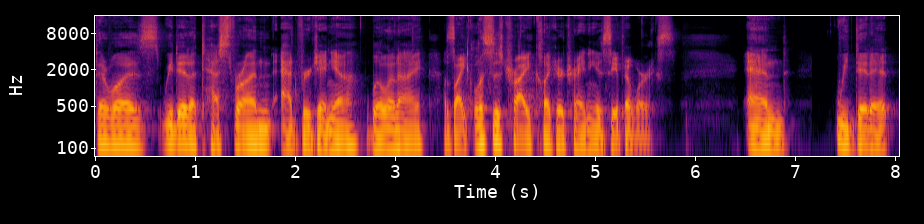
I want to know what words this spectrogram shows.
there was we did a test run at Virginia, Will and I. I was like, let's just try clicker training to see if it works. And we did it.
